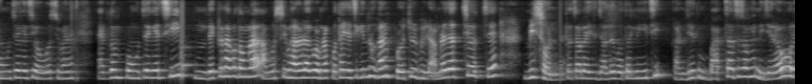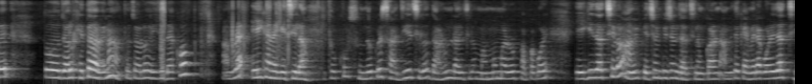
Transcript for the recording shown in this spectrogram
পৌঁছে গেছি অবশ্যই মানে একদম পৌঁছে গেছি। দেখতে থাকো তোমরা, অবশ্যই ভালো লাগবে আমরা কোথায় যাচ্ছি। কিন্তু ওখানে প্রচুর ভিড়। আমরা যাচ্ছি হচ্ছে মিশন। তো চলো এই যে জলের বোতল নিয়েছি। কারণ যেহেতু বাচ্চা আছে সঙ্গে, নিজেরাও হলে তো জল খেতে হবে না? তো চলো এই যে দেখো, আমরা এইখানে গেছিলাম। তো খুব সুন্দর করে সাজিয়েছিল, দারুণ লাগছিল। মাম্মা মার ওর পাপা করে এগিয়ে যাচ্ছিল, আমি পেছন পেছন যাচ্ছিলাম, কারণ আমি তো ক্যামেরা করে যাচ্ছি।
